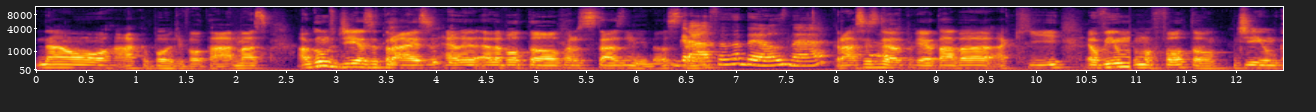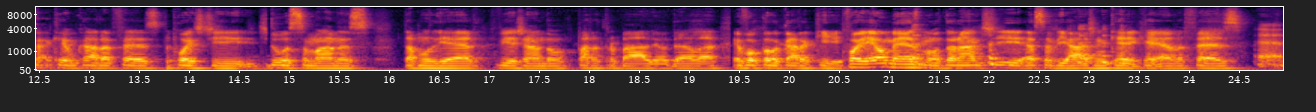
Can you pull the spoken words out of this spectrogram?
não acabou de voltar, mas alguns dias atrás ela, ela voltou para os Estados Unidos. né? Graças a Deus, né? Graças a Deus, porque eu tava aqui. Eu vi um- uma foto de um que um cara fez depois de, de duas semanas da mulher viajando para o trabalho dela. Eu vou colocar aqui. Foi eu mesmo durante essa viagem que, que ela fez. É.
